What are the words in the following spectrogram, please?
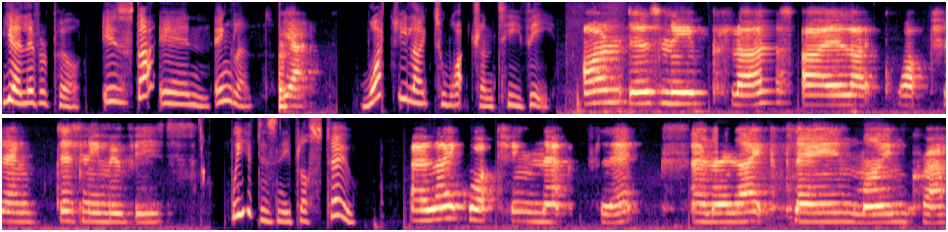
yeah, Liverpool. Is that in England? Yeah. What do you like to watch on TV? On Disney Plus, I like watching Disney movies. We have Disney Plus too. I like watching Netflix and I like playing Minecraft,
